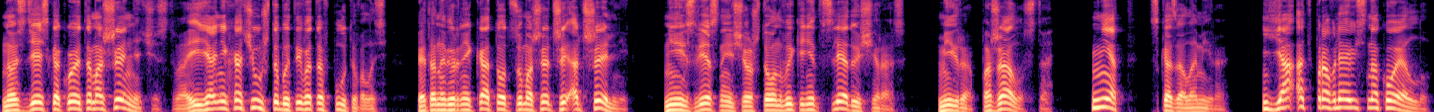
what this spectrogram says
Но здесь какое-то мошенничество, и я не хочу, чтобы ты в это впутывалась. Это наверняка тот сумасшедший отшельник. Неизвестно еще, что он выкинет в следующий раз. Мира, пожалуйста». «Нет», — сказала Мира. «Я отправляюсь на Коэллу».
